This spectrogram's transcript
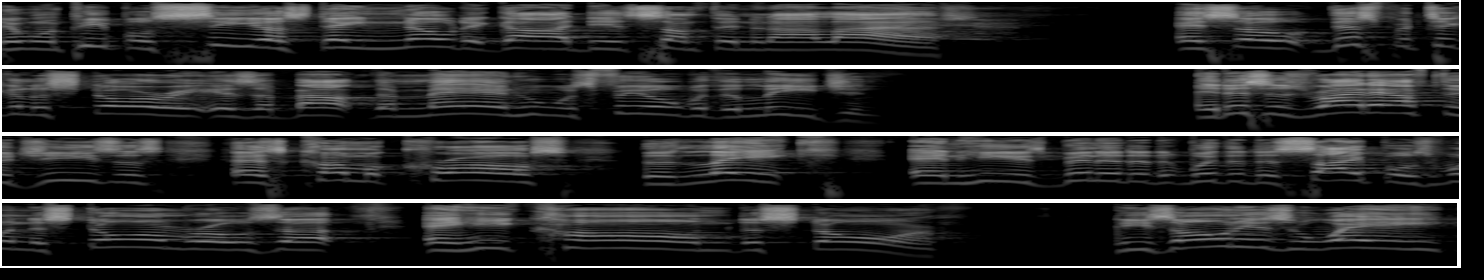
that when people see us, they know that God did something in our lives. And so this particular story is about the man who was filled with the legion. And this is right after Jesus has come across the lake and he has been with the disciples when the storm rose up and he calmed the storm. He's on his way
